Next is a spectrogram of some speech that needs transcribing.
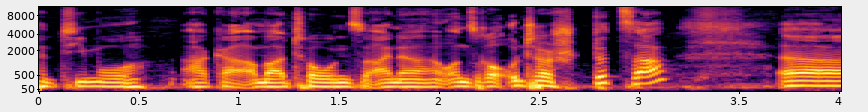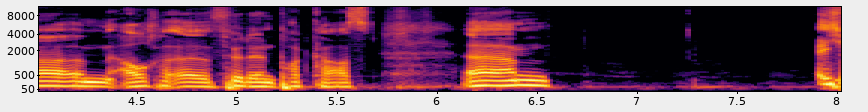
äh, Timo aka Amatones, einer unserer Unterstützer, ähm, auch äh, für den Podcast. Ähm, ich,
